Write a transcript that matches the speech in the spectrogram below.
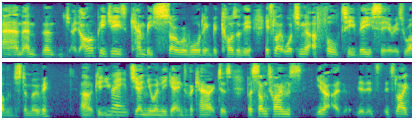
And, and, and RPGs can be so rewarding because of the, it's like watching a, a full TV series rather than just a movie. Uh, you Right. genuinely get into the characters. But sometimes, you know, it's, it's like,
